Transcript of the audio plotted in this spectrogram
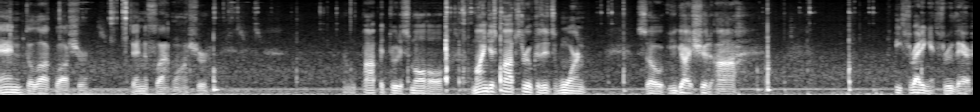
Then the lock washer, then the flat washer. We'll pop it through the small hole. Mine just pops through because it's worn. So you guys should uh, be threading it through there.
